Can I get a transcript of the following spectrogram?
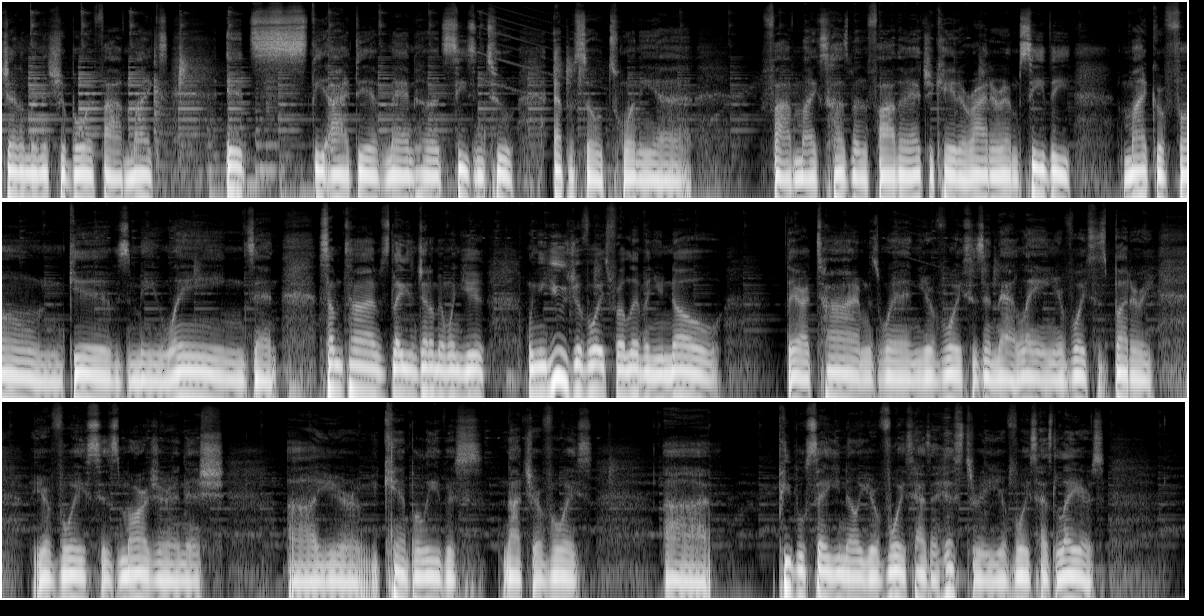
and gentlemen, it's your boy Five Mics. It's the idea of manhood, season two, episode 20. Uh, Five Mics, husband, father, educator, writer, MC. The microphone gives me wings. And sometimes, ladies and gentlemen, when you when you use your voice for a living, you know there are times when your voice is in that lane, your voice is buttery, your voice is margarine-ish. Uh, you're you can't believe it's not your voice. Uh, people say, you know, your voice has a history, your voice has layers.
